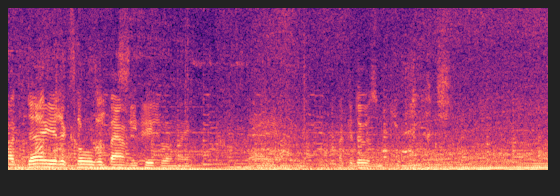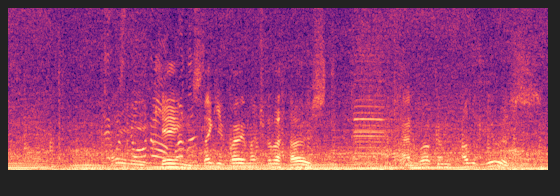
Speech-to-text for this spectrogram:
I dare you to call the bounty people on me do Hey, Kings, thank you very much for the host. And welcome other viewers.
